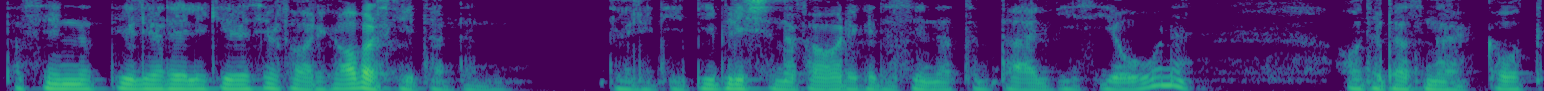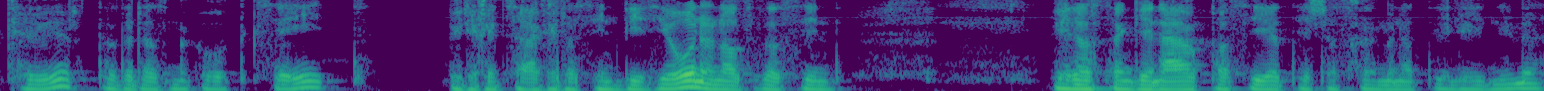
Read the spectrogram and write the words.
Das sind natürlich religiöse Erfahrungen. Aber es gibt dann, natürlich die biblischen Erfahrungen, das sind ja zum Teil Visionen. Oder dass man Gott hört oder dass man Gott sieht würde ich jetzt sagen, das sind Visionen. Also das sind, wie das dann genau passiert ist, das können wir natürlich nicht mehr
